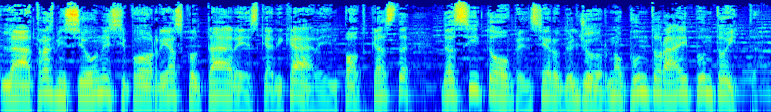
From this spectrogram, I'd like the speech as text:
La trasmissione si può riascoltare e scaricare in podcast dal sito pensierodelgiorno.rai.it.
